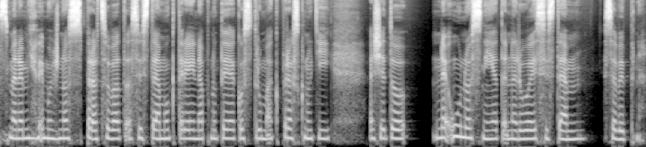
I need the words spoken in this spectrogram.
jsme neměli možnost zpracovat a systému, který je napnutý jako struma k prasknutí, až je to neúnosný a ten nervový systém se vypne.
